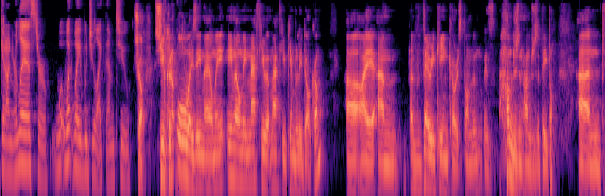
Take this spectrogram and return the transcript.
get on your list? Or what, what way would you like them to? Sure. So you can always email me. Email me Matthew at matthewkimberley.com. Uh, I am a very keen correspondent with hundreds and hundreds of people, and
